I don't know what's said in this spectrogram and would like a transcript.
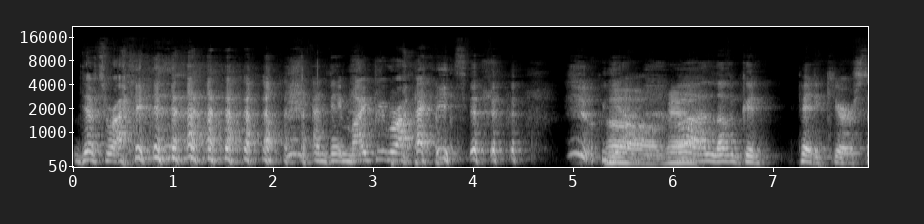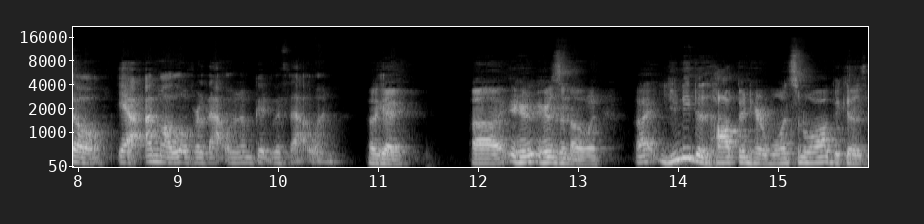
That's right. and they might be right. yeah. Oh man. Oh, I love a good pedicure. So, yeah, I'm all over that one. I'm good with that one. Okay. Uh, here, here's another one. Uh, you need to hop in here once in a while because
